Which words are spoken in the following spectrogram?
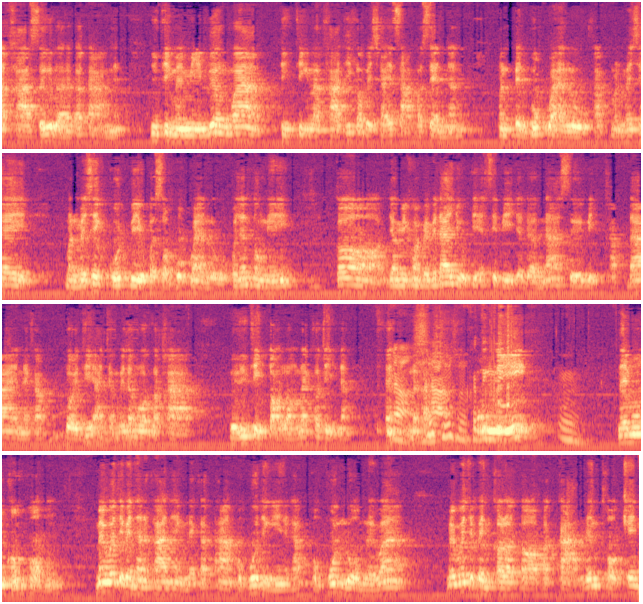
ราคาซื้อหรืออะไรก็ตามเนี่ยจริงๆมันมีเรื่องว่าจริง ๆ ราคาที่เขาไปใช้สามเปอร์เซ็นนั้น มันเป็น book value ครับมันไม่ใช่ มันไม่ใช่ good view ผสม book value เพราะฉะนั้นตรงนี้ก็ยังมีความเป็นไปได้อยู่ที่ SCB จะเดินหน้าซื้อบิตครับได้นะครับ โดยที่อาจจะไม่ต้องลดราคา หรือจริงๆ ต่อรองได้ก็ดีนะอ่านะครับนะฮะตรงนี้อืมในมุมของผม ไม่ว่าจะเป็นธนาคารแห่งใดก็ตามผมพูดอย่างนี้นะครับ ผมพูดรวมเลยว่า ไม่ว่าจะเป็นกรตประกาศเรื่องโทเค็น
